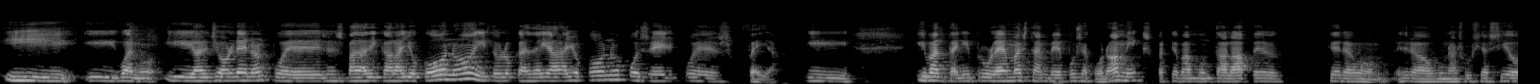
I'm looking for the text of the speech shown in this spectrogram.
I, i, bueno, i el John Lennon pues, es va dedicar a la Yoko Ono i tot el que deia la Yoko Ono pues, ell pues, ho feia. I, i van tenir problemes també pues, econòmics perquè van muntar l'Apple que era, era una associació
